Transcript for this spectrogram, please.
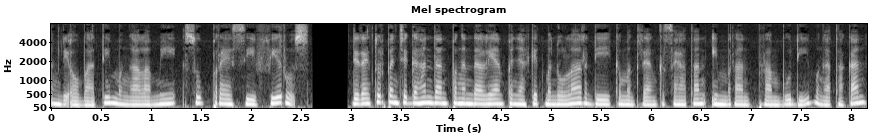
yang diobati mengalami supresi virus. Direktur Pencegahan dan Pengendalian Penyakit Menular di Kementerian Kesehatan Imran Prambudi mengatakan,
